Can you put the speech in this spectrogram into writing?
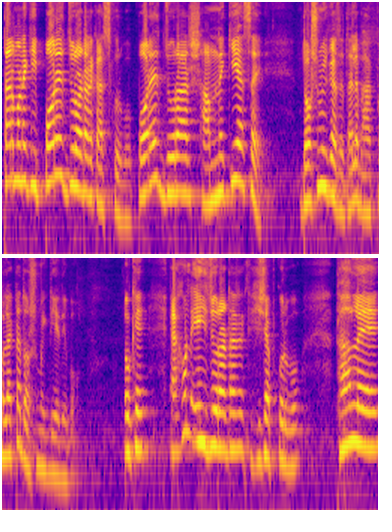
তার মানে কি? পরের জোড়াটার কাজ করব। পরের জোড়ার সামনে কি আছে? দশমিক আছে। তাহলে ভাগফলে একটা দশমিক দিয়ে দেব। ওকে? এখন এই জোড়াটার হিসাব করব। তাহলে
